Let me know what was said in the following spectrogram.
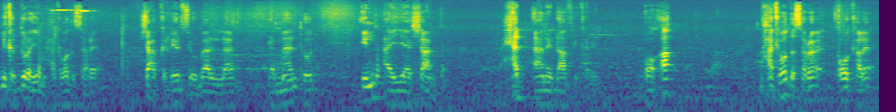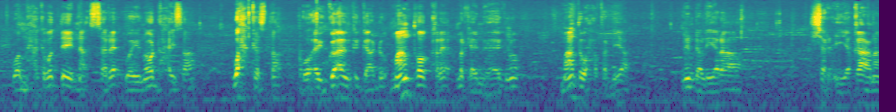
ninka duraya maxaakamada sare shacabka reer somalilan dhammaantood in ay yeeshaan xad aanay dhaafi karin oo ah maxaakamada sare oo kale waa maxaakamadeenna sare way inoo dhexaysaa wax kasta oo ay go'aan ka gaadho maantaoo kale markaynu eegno maanta waxaa fadhiya nin dhallinyaraha sharci yaqaana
